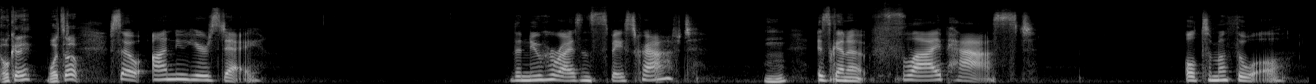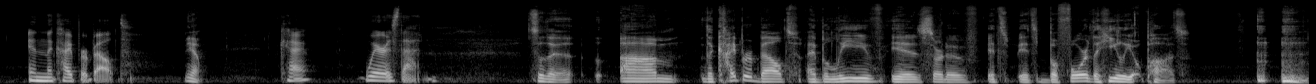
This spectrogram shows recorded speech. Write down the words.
okay what's up So on New Year's Day, the New Horizons spacecraft mm-hmm. is going to fly past Ultima Thule in the Kuiper Belt. yeah Okay. Where is that? So the um the kuiper belt i believe is sort of it's it's before the heliopause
